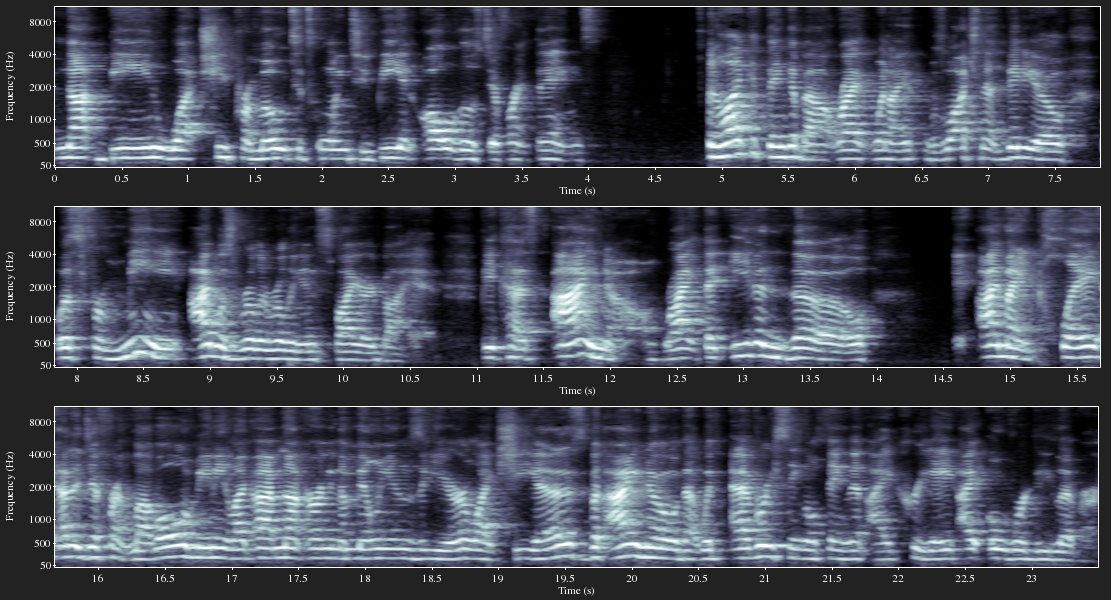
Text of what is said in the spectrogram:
not being what she promotes it's going to be, and all of those different things. And all I could think about, right, when I was watching that video was for me, I was really, really inspired by it because I know, right, that even though I might play at a different level, meaning like I'm not earning the millions a year like she is, but I know that with every single thing that I create, I over deliver.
